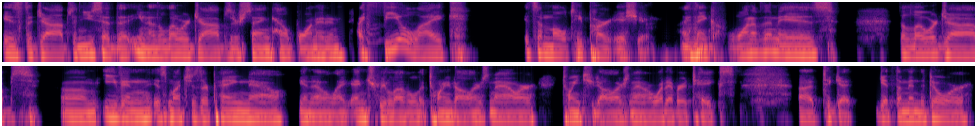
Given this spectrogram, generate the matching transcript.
is the jobs. And you said that you know the lower jobs are saying help wanted, and I feel like it's a multi-part issue. I Mhm. think one of them is the lower jobs, um, even as much as they're paying now. You know, like entry level at twenty dollars an hour, twenty two dollars an hour, whatever it takes uh, to get get them in the door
